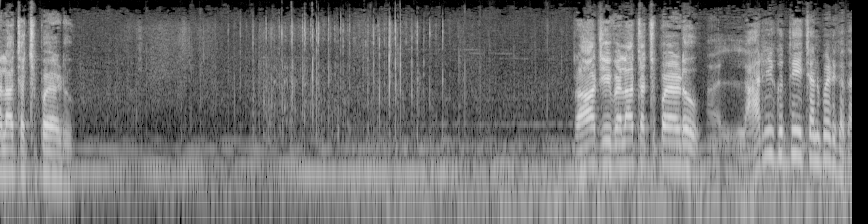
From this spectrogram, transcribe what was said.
ఎలా చచ్చిపోయాడు? రాజీవ్ ఎలా చచ్చిపోయాడు? లారీ గుద్ది చనిపోయాడు కదా.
